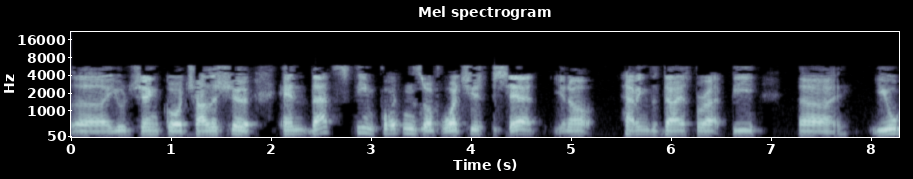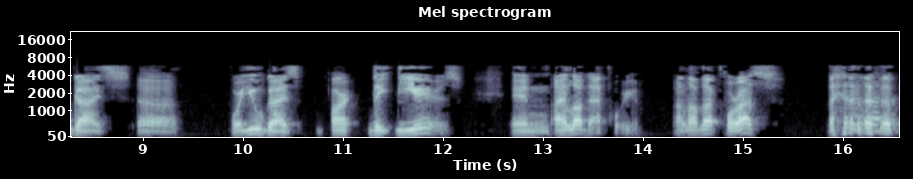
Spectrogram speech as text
uh, Yurchenko, Chalyshe, and that's the importance of what you said. You know, having the diaspora be uh, you guys, uh, for you guys are the, the years, and I love that for you. I love that for us. that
